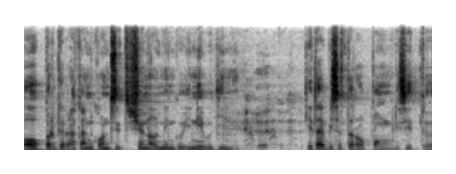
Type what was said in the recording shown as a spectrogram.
Oh, pergerakan konstitusional minggu ini begini. Kita bisa teropong di situ.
